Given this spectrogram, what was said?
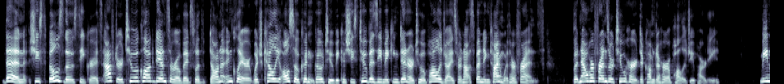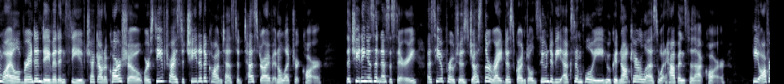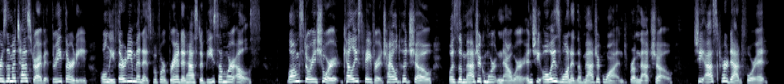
Then she spills those secrets after 2 o'clock dance aerobics with Donna and Claire, which Kelly also couldn't go to because she's too busy making dinner to apologize for not spending time with her friends. But now her friends are too hurt to come to her apology party. Meanwhile, Brandon, David, and Steve check out a car show where Steve tries to cheat at a contest to test drive an electric car. The cheating isn't necessary as he approaches just the right disgruntled soon to be ex employee who could not care less what happens to that car. He offers them a test drive at 3:30, only 30 minutes before Brandon has to be somewhere else. Long story short, Kelly's favorite childhood show was the Magic Morton Hour, and she always wanted the magic wand from that show. She asked her dad for it,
